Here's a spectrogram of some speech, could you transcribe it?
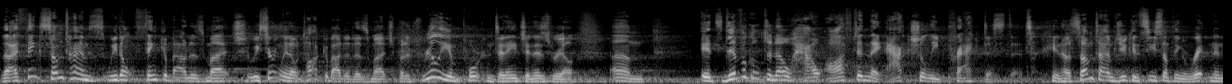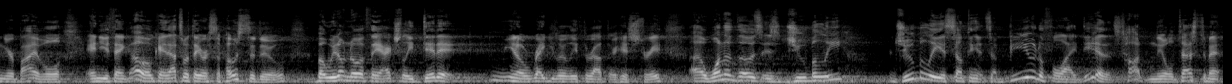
that I think sometimes we don't think about as much. We certainly don't talk about it as much, but it's really important in ancient Israel. Um, it's difficult to know how often they actually practiced it. You know, sometimes you can see something written in your Bible and you think, oh, okay, that's what they were supposed to do, but we don't know if they actually did it, you know, regularly throughout their history. Uh, one of those is Jubilee. Jubilee is something that's a beautiful idea that's taught in the Old Testament,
